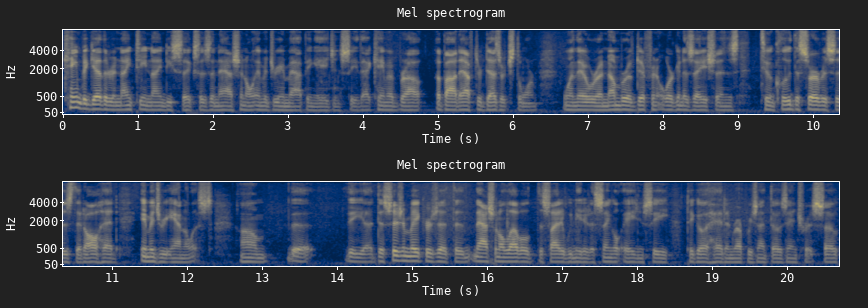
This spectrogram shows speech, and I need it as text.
came together in 1996 as a national imagery and mapping agency. That came about, about after Desert Storm, when there were a number of different organizations, to include the services, that all had imagery analysts. Um, the the uh, decision makers at the national level decided we needed a single agency to go ahead and represent those interests. So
